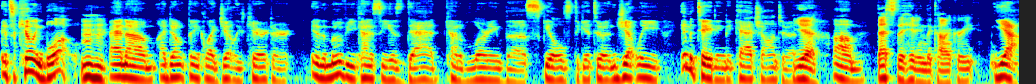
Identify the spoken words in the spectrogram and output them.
it's a killing blow. Mm-hmm. And um, I don't think like Jet Li's character in the movie, you kind of see his dad kind of learning the skills to get to it, and Jet Li imitating to catch on to it. yeah. Um, That's the hitting the concrete. yeah.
